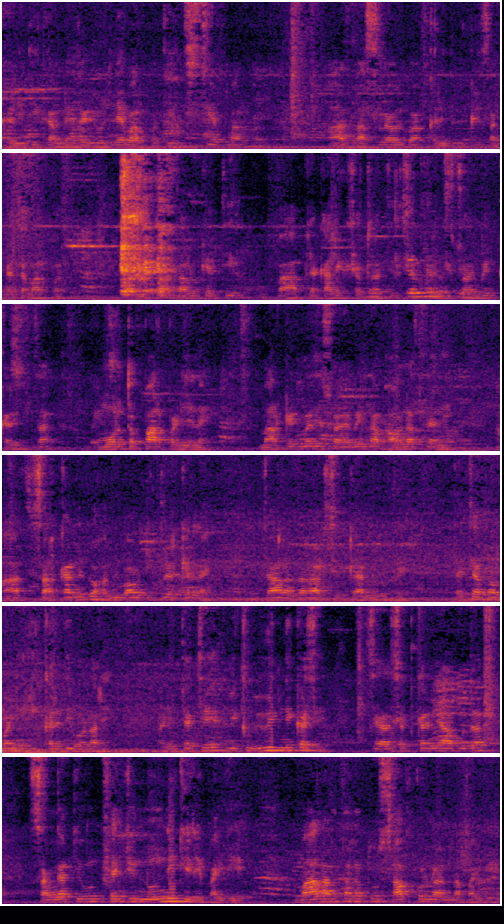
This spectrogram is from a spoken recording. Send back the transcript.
खरेदी करण्याच्या योजनेमार्फत एन सी सी एफ मार्फत आज लासलगाव विभाग खरेदी विक्री संघाच्या मार्फत तालुक्यातील आपल्या कार्यक्षेत्रातील शेतकऱ्यांची सोयाबीन खरेदीचा मुहूर्त पार पडलेला आहे. मार्केटमध्ये सोयाबीनला भाव नसल्याने आज सरकारने जो हमीभाव डिक्लेअर केला आहे चार हजार आठशे त्र्याण्णव रुपये. त्याच्याप्रमाणे ही खरेदी होणार आहे. आणि त्याचे विक विविध निकष आहे शेतकऱ्यांनी अगोदर संघात येऊन त्यांची नोंदणी केली पाहिजे. माल आणताना तो साफ करून आणला पाहिजे.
